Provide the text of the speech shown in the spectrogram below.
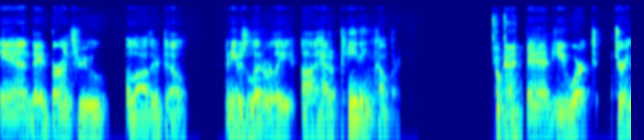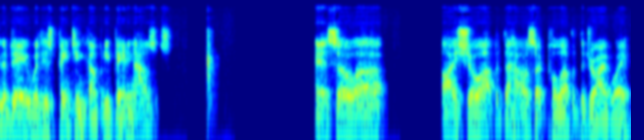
and they had burned through a lot of their dough. And he was literally uh, had a painting company. Okay. And he worked during the day with his painting company, painting houses. And so uh, I show up at the house. I pull up at the driveway.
